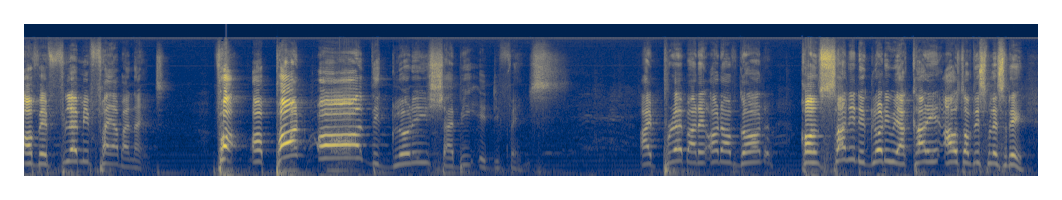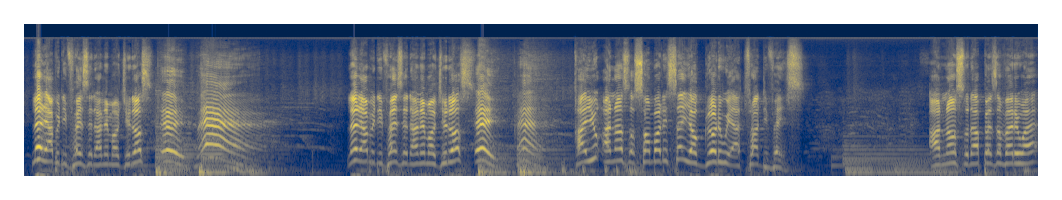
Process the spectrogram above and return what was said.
of a flaming fire by night. For upon all the glory shall be a defense. I pray by the order of God concerning the glory we are carrying out of this place today. Let there be defense in the name of Jesus. Amen. Let there be defense in the name of Jesus. Amen. Can you announce to somebody, say your glory will attract defense? Announce to that person very well.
